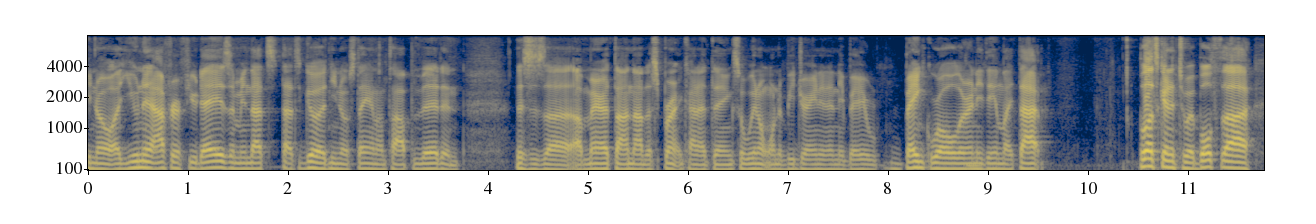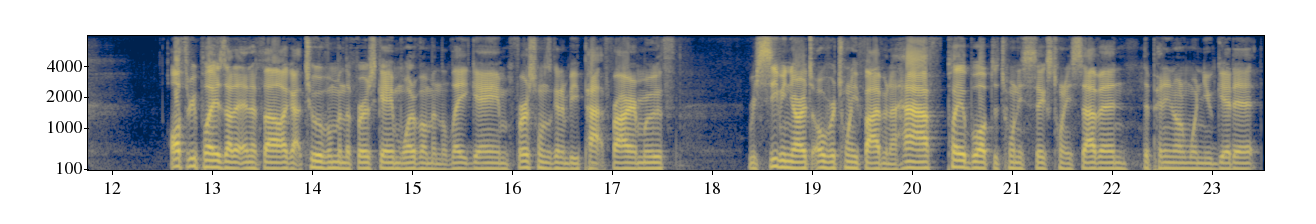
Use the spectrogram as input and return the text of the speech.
you know a unit after a few days, I mean that's that's good. You know, staying on top of it and this is a, a marathon, not a sprint kind of thing. So we don't want to be draining any ba- bankroll or anything like that. But let's get into it. Both uh, all three plays out of NFL. I got two of them in the first game, one of them in the late game. First one's going to be Pat Freiermuth. Receiving yards over 25 and a half, playable up to 26, 27, depending on when you get it.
